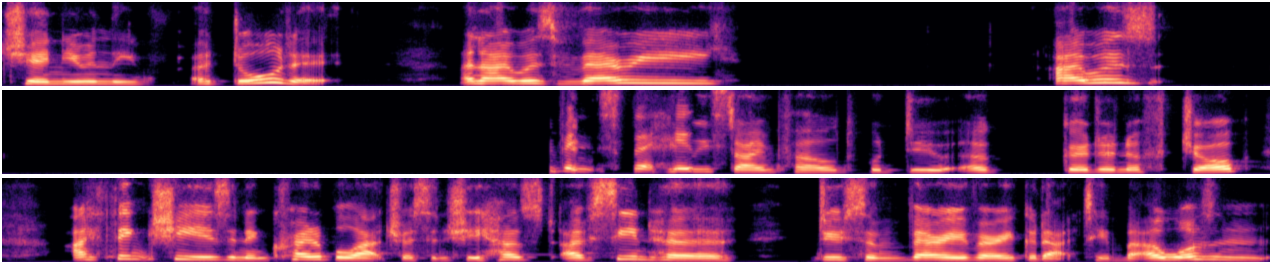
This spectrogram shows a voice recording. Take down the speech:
genuinely adored it. And I was very I was Convinced that Hailee Steinfeld would do a good enough job. I think she is an incredible actress, and she has. I've seen her do some very, very good acting, but I wasn't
